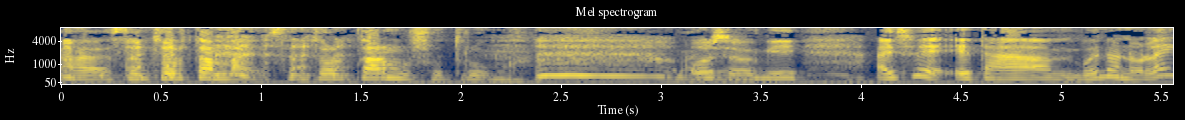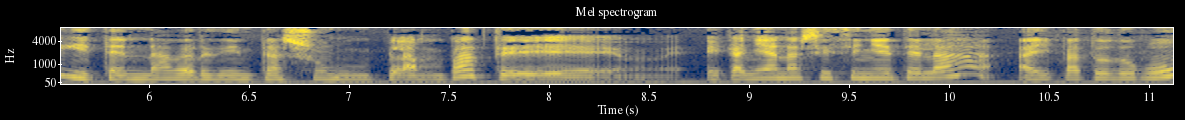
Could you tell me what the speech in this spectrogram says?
ah, zentzortan bai, zentzortan musutruk. Baina- Oso, gi. Aizue, eta, bueno, nola egiten da berdintasun plan bat? E, ekainan hasi zinetela, aipatu dugu,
